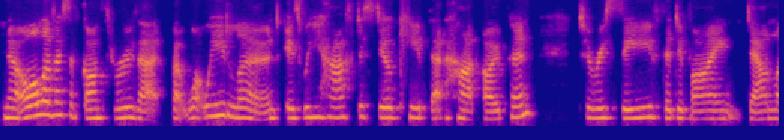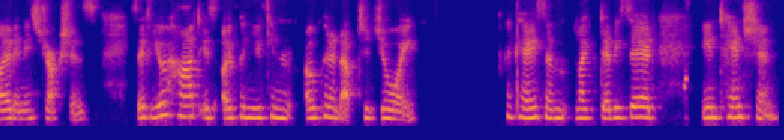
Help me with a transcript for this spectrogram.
You know, all of us have gone through that. But what we learned is we have to still keep that heart open to receive the divine download and instructions. So if your heart is open, you can open it up to joy. Okay, so like Debbie said, intention.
